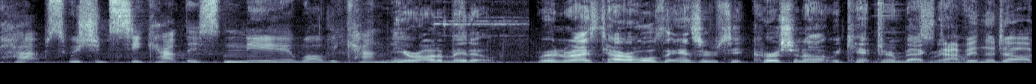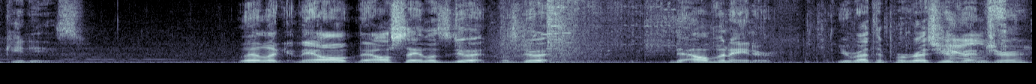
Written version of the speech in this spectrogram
Perhaps we should seek out this Nere while we can. then. Near Automato. Moonrise Tower holds the answer to curse or not, we can't turn back Stab now. in the dark it is. Look, look, they all they all say let's do it. Let's do it. The Elvenator. You're about to progress your Hells. adventure.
